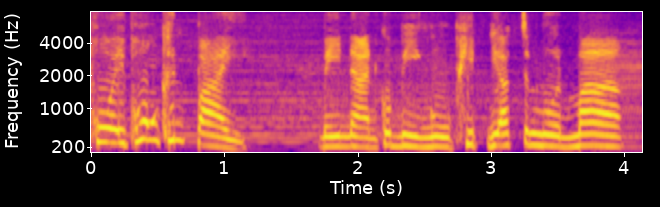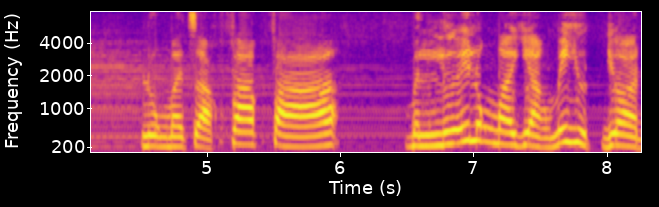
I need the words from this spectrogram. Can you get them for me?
พวยพุ่งขึ้นไป ไม่นานก็มีงูพิษยักษ์จำนวนมาก ลงมาจากฟากฟ้า มันเลื้อยลงมาอย่างไม่หยุดหย่อน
